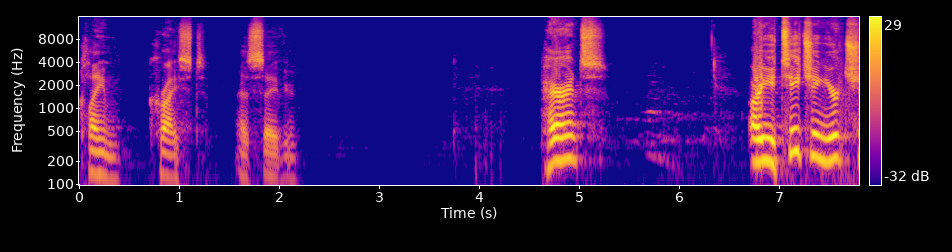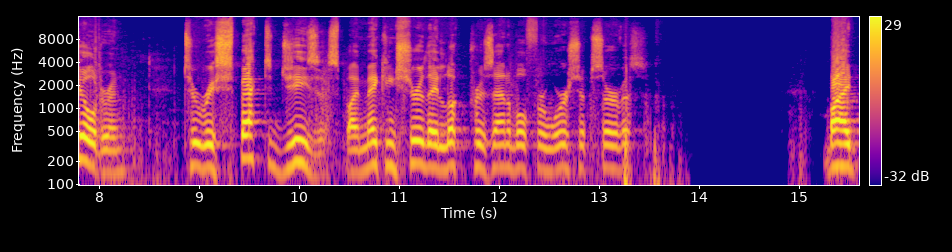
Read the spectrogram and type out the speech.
claim Christ as Savior. Parents, are you teaching your children to respect Jesus by making sure they look presentable for worship service? By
